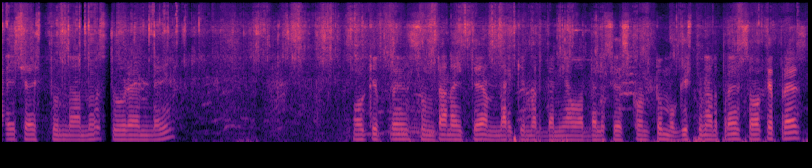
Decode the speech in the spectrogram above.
డ్రై చేస్తున్నాను చూడండి. ఓకే ఫ్రెండ్స్ ఉంటానైతే అందరికీ మరి ధన్యవాదాలు చేసుకుంటూ ముగిస్తున్నాను ఫ్రెండ్స్. ఓకే ఫ్రెండ్స్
